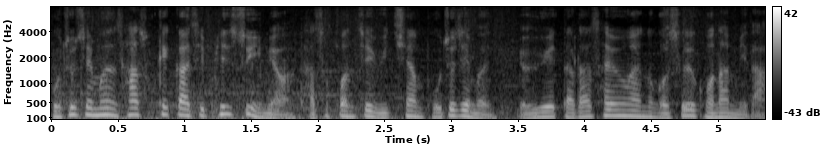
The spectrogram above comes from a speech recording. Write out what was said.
보조잼은 4속개까지 필수이며 다섯 번째 위치한 보조잼은 여유에 따라 사용하는 것을 권합니다.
